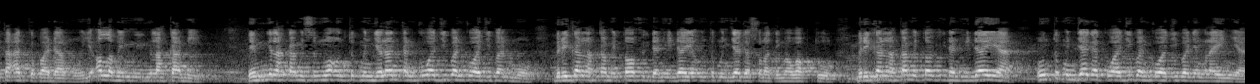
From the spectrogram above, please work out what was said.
taat kepadamu. Ya Allah bimbinglah kami Bimbinglah kami semua untuk menjalankan kewajiban-kewajibanmu. Berikanlah kami taufik dan hidayah untuk menjaga sholat lima waktu. Berikanlah kami taufik dan hidayah untuk menjaga kewajiban-kewajiban yang lainnya.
